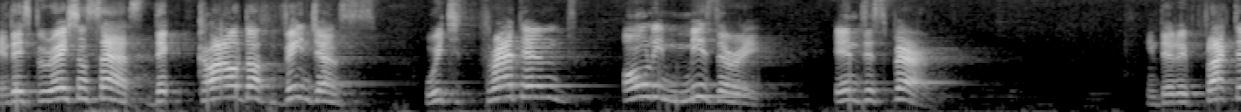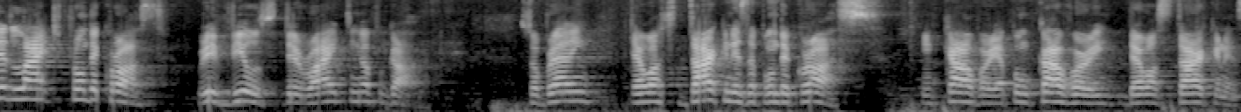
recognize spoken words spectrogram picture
And the inspiration says, the cloud of vengeance which threatened only misery and despair. In the reflected light from the cross reveals the writing of God. So, brethren, there was darkness upon the cross. In Calvary, upon Calvary, there was darkness.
